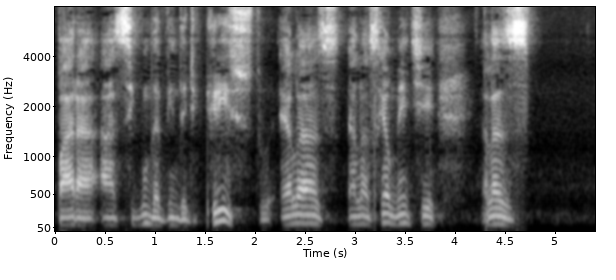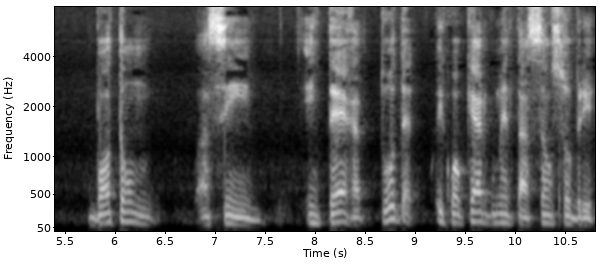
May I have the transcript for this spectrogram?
para a segunda vinda de Cristo, elas, elas realmente, elas botam, assim, em terra toda e qualquer argumentação sobre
